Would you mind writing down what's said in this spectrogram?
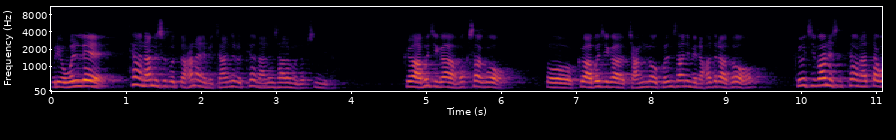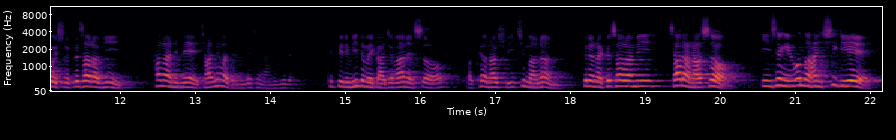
우리가 원래 태어나면서부터 하나님의 자녀로 태어나는 사람은 없습니다. 그 아버지가 목사고 또 그 아버지가 장로 권사님이라 하더라도 그 집안에서 태어났다고 해서 그 사람이 하나님의 자녀가 되는 것은 아닙니다. 특별히 믿음의 가정 안에서 태어날 수 있지만은 그러나 그 사람이 자라나서 인생의 어느 한 시기에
